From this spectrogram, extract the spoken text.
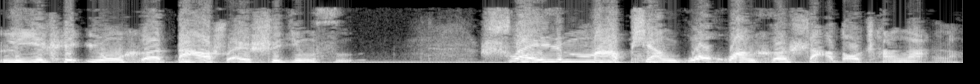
李克用和大帅石敬思率人马骗过黄河，杀到长安了。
